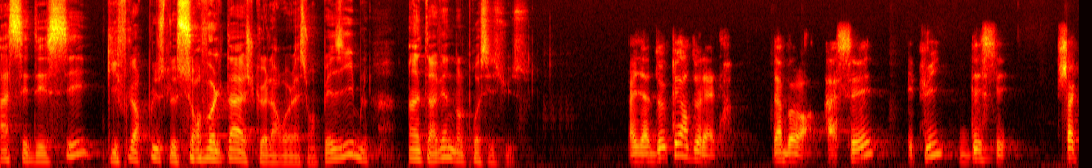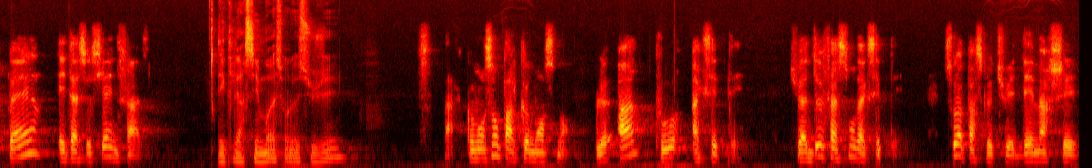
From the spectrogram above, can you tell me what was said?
ACDC, qui fleurent plus le survoltage que la relation paisible, interviennent dans le processus? Il y a deux paires de lettres. D'abord AC et puis DC. Chaque paire est associée à une phase. Éclaircis-moi sur le sujet. Bah, commençons par le commencement. Le A pour accepter tu as deux façons d'accepter. Soit parce que tu es démarché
